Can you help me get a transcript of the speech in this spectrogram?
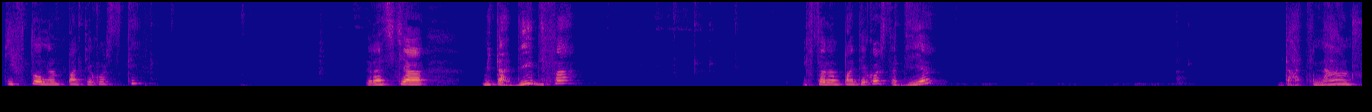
ty fotoana ami'ny pantekoste ty raha tsika mitadidy fa ny fotoanan'ny pantekosta dia datin'andro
